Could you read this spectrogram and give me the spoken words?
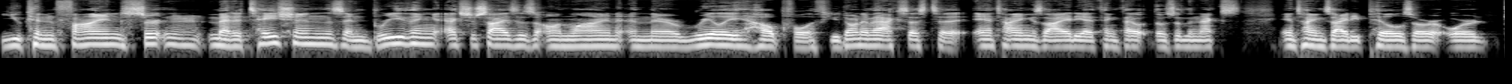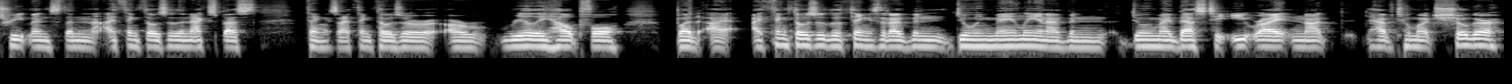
you can find certain meditations and breathing exercises online, and they're really helpful. If you don't have access to anti anxiety, I think that those are the next anti anxiety pills or, or treatments, then I think those are the next best things. I think those are are really helpful. But I, I think those are the things that I've been doing mainly, and I've been doing my best to eat right and not have too much sugar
